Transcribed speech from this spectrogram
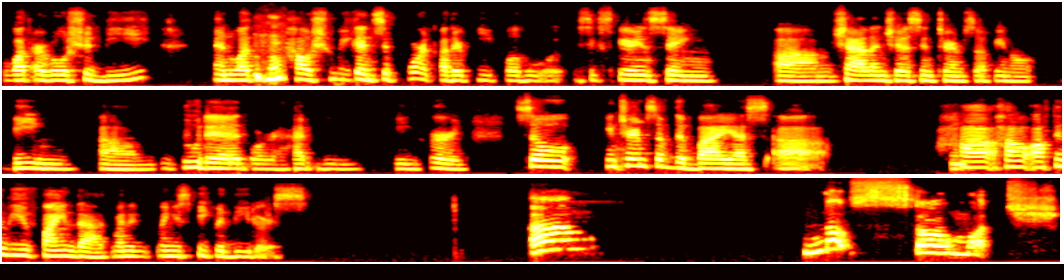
what our role should be and what mm-hmm. how should we can support other people who is experiencing um, challenges in terms of you know being um, included or having being heard. So in terms of the bias, uh, mm. how how often do you find that when when you speak with leaders? Um, not so much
